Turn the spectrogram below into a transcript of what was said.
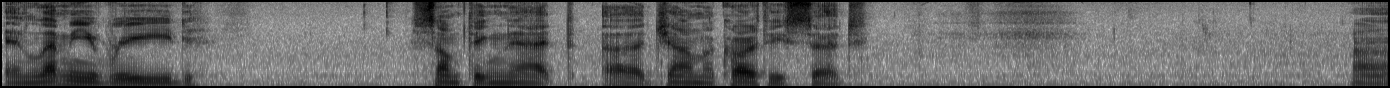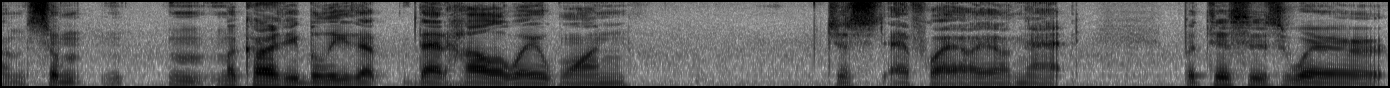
And let me read something that uh, John McCarthy said. Um, so M- McCarthy believed that, that Holloway won. Just FYI on that. But this is where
